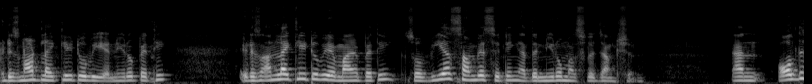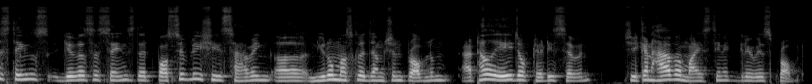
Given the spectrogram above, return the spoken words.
It is not likely to be a neuropathy it is unlikely to be a myopathy. So we are somewhere sitting at the neuromuscular junction. And all these things give us a sense that possibly she is having a neuromuscular junction problem at her age of 37. She can have a myasthenia gravis problem,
